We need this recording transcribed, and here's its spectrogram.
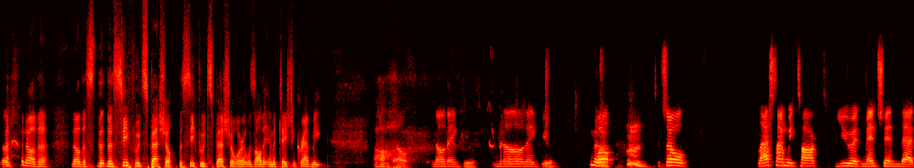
Those, no, the no the, the the seafood special, the seafood special where it was all the imitation crab meat. Oh, no, no, thank you. No, thank you. No. Well, so last time we talked, you had mentioned that.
